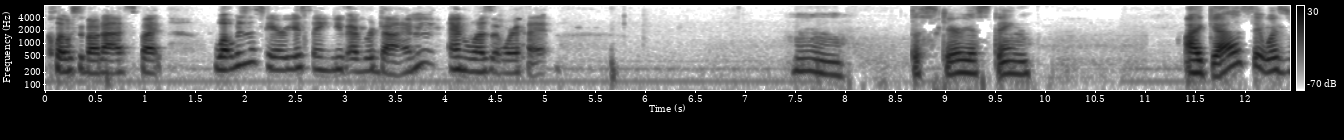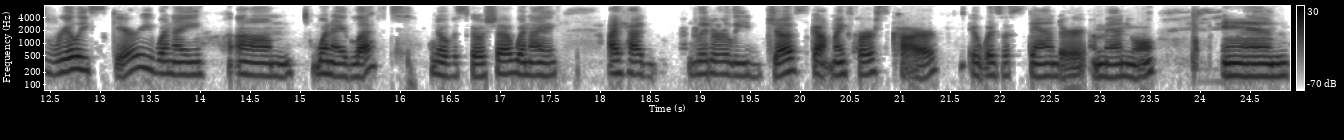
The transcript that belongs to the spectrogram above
close about us, but what was the scariest thing you've ever done and was it worth it? Hmm. The scariest thing. I guess it was really scary when I um when I left Nova Scotia when I I had literally just got my first car. It was a standard, a manual, and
